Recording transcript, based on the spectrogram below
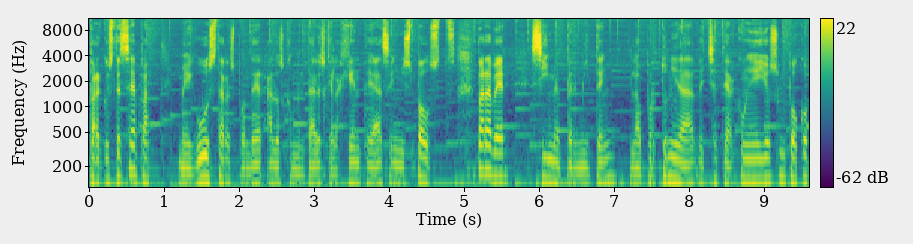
Para que usted sepa, me gusta responder a los comentarios que la gente hace en mis posts para ver si me permiten la oportunidad de chatear con ellos un poco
